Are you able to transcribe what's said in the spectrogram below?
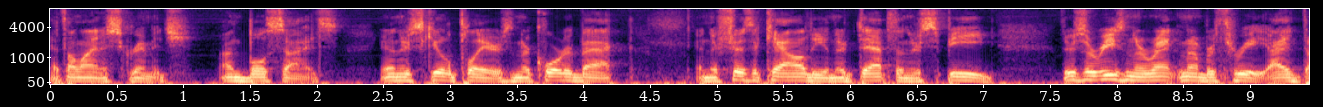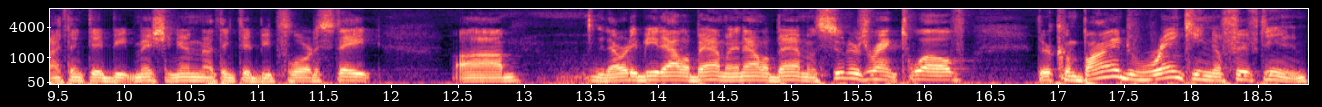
at the line of scrimmage on both sides, and their skilled players and their quarterback and their physicality and their depth and their speed. There's a reason they're ranked number three. I, I think they beat Michigan. I think they beat Florida State. Um, they already beat Alabama in Alabama. The Sooners ranked 12. Their combined ranking of 15.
